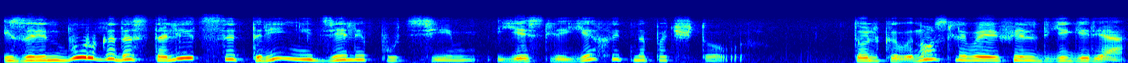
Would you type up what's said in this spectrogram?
Из Оренбурга до столицы три недели пути, если ехать на почтовых. Только выносливые фельдъегеря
